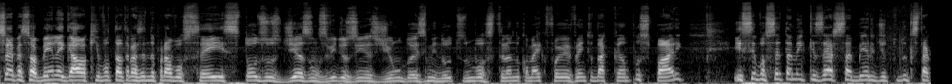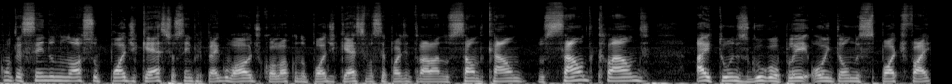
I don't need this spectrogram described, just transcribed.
Isso aí, pessoal, bem legal aqui. Vou estar trazendo para vocês todos os dias uns videozinhos de um, dois minutos mostrando como é que foi o evento da Campus Party. E se você também quiser saber de tudo que está acontecendo no nosso podcast, eu sempre pego o áudio, coloco no podcast. Você pode entrar lá no SoundCloud, no SoundCloud iTunes, Google Play ou então no Spotify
